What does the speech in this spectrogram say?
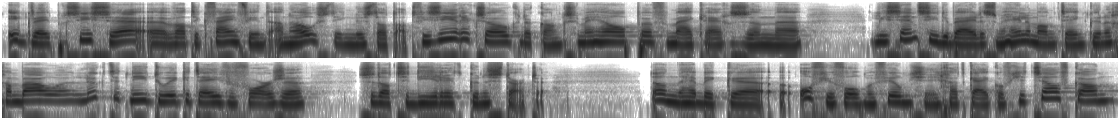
ik weet precies hè, eh, wat ik fijn vind aan hosting. Dus dat adviseer ik ze ook. Daar kan ik ze mee helpen. Voor mij krijgen ze een eh, licentie erbij. Dat ze hem helemaal meteen kunnen gaan bouwen. Lukt het niet, doe ik het even voor ze. Zodat ze direct kunnen starten. Dan heb ik eh, of je volgt mijn filmpje en je gaat kijken of je het zelf kan.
